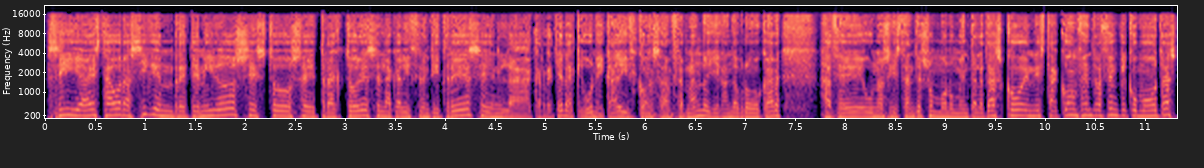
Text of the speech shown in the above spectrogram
Sí, a esta hora siguen retenidos estos eh, tractores en la Cádiz 33, en la carretera que une Cádiz con San Fernando, llegando a provocar hace unos instantes un monumental atasco en esta concentración que, como otras,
